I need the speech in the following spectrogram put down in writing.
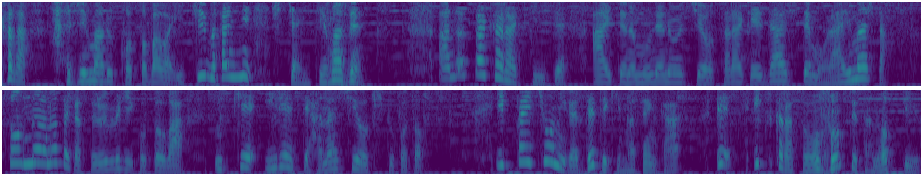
から始まる言葉は一番にしちゃいけません。あなたから聞いて相手の胸の内をさらけ出してもらいました。そんなあなたがするべきことは受け入れて話を聞くこと。いっぱい興味が出てきませんか？えいつからそう思ってたの？っていう。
